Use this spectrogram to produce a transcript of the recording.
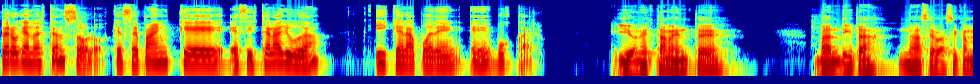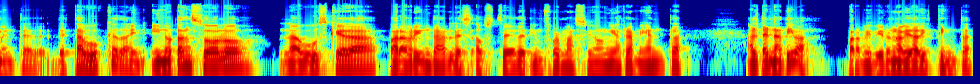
pero que no estén solos, que sepan que existe la ayuda, y que la pueden eh, buscar. Y honestamente, Bandita nace básicamente de, esta búsqueda y, no tan solo la búsqueda para brindarles a ustedes información y herramientas alternativas para vivir una vida distinta.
